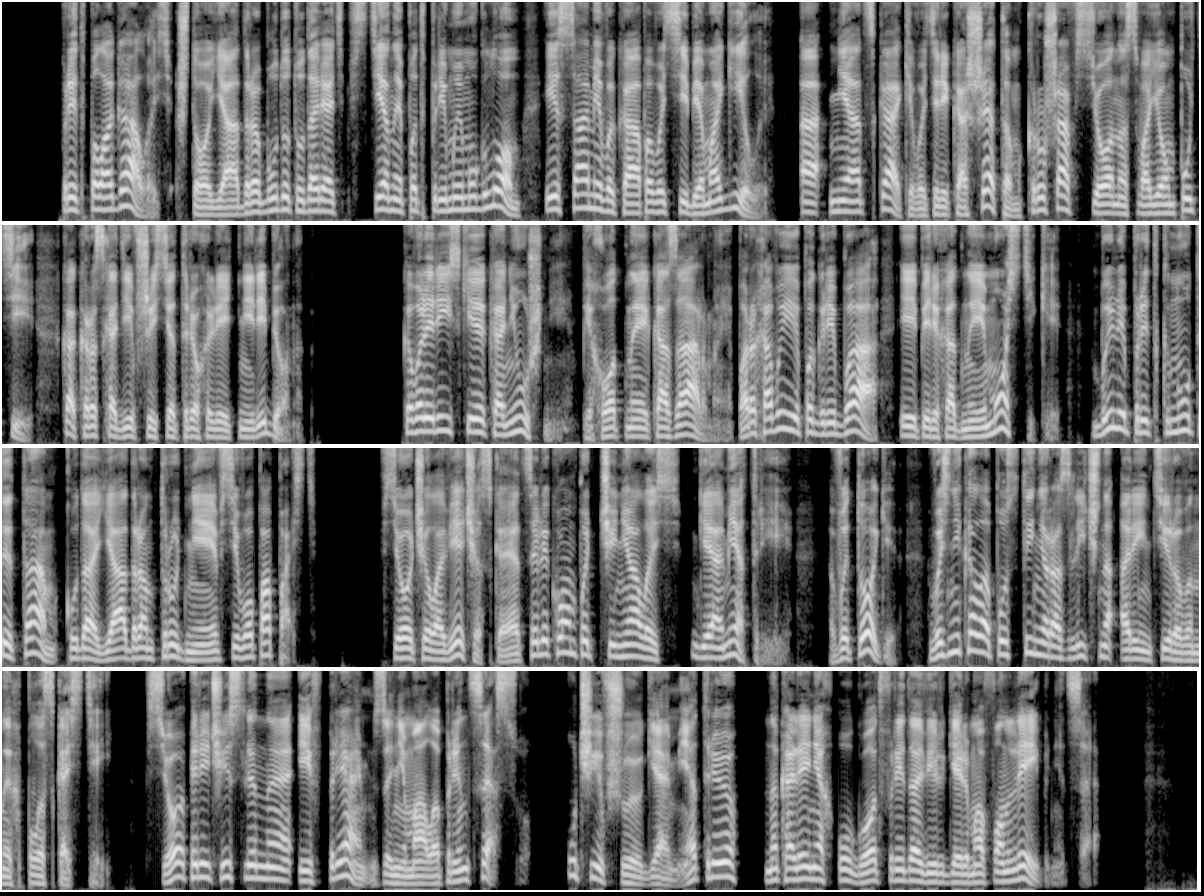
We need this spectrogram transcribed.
Предполагалось, что ядра будут ударять в стены под прямым углом и сами выкапывать себе могилы, а не отскакивать рикошетом, круша все на своем пути, как расходившийся трехлетний ребенок. Кавалерийские конюшни, пехотные казармы, пороховые погреба и переходные мостики были приткнуты там, куда ядрам труднее всего попасть. Все человеческое целиком подчинялось геометрии. В итоге возникала пустыня различно ориентированных плоскостей. Все перечисленное и впрямь занимало принцессу, учившую геометрию на коленях у Готфрида Вильгельма фон Лейбница.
